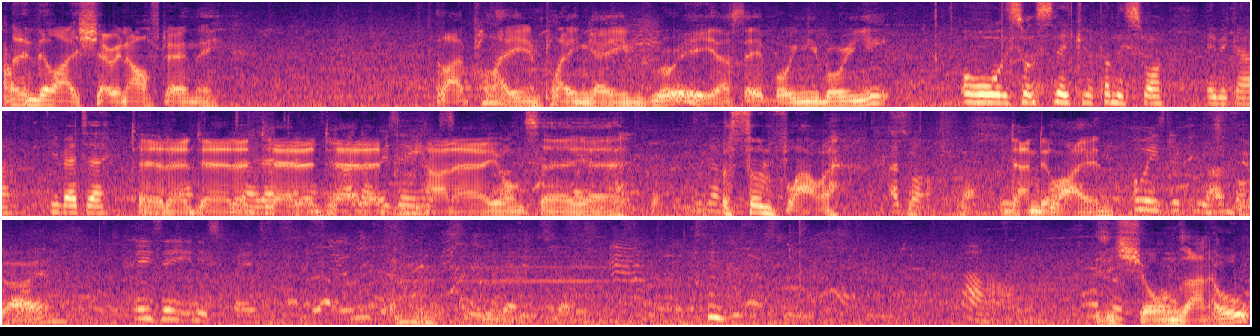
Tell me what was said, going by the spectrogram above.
I think they're like showing off, don't they? They're like playing, playing games. Whee, that's it, boingy boingy. Oh, this one's sneaking up on this one. Here we go. You ready? Da, da, da, da, da, da, I know I know, he wants a, uh, a sunflower, A what? dandelion. Oh, he's licking his foot. He's eating his face. Is he Sean's aunt? Oh,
